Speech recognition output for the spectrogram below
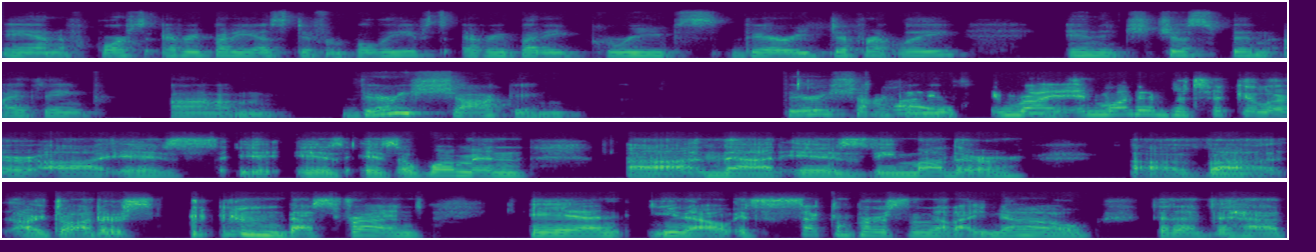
And of course everybody has different beliefs. Everybody grieves very differently. And it's just been i think um, very shocking. Very shocking. Right, right. and one in particular uh, is is is a woman uh, that is the mother of uh, our daughter's best friend. And, you know, it's the second person that I know that have, have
